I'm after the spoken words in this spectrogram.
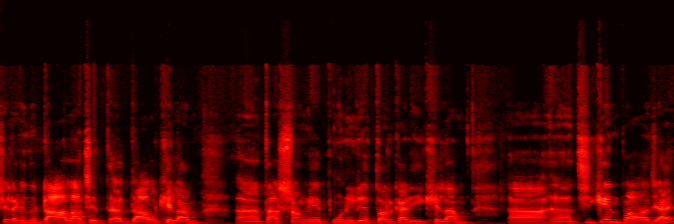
সেটা কিন্তু ডাল আছে ডাল খেলাম তার সঙ্গে পনিরের তরকারি খেলাম চিকেন পাওয়া যায়,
